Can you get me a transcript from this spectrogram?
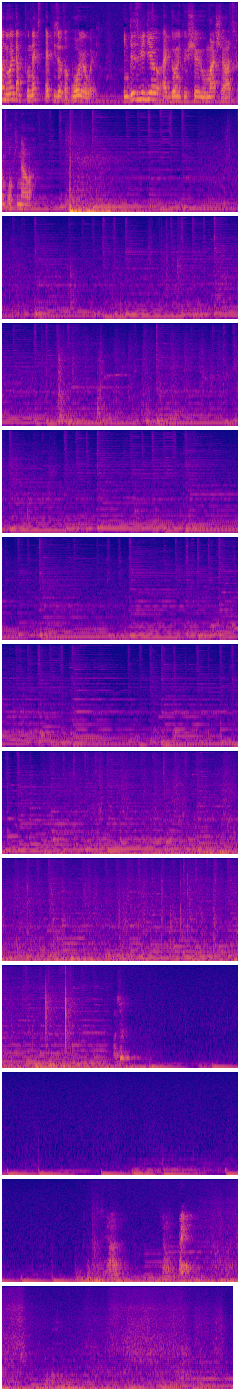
And welcome to next episode of Warrior Way. In this video I'm going to show you martial arts from Okinawa. Break.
